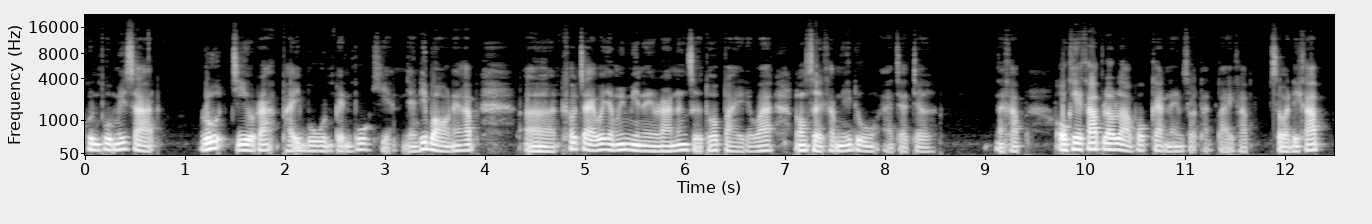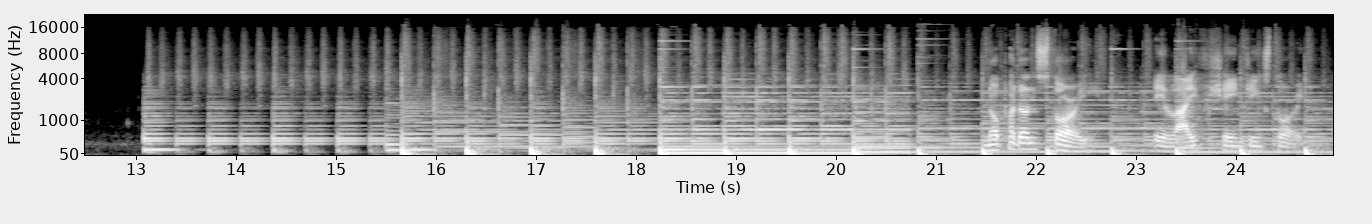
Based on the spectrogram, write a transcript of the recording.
คุณภูมิศาสตร์ รุจิระภัยบูลย์เป็นผู้เขียนอย่างที่บอกนะครับเเข้าใจว่ายังไม่มีในร้านหนังสือทั่วไป แต่ว่าลองเสิร์ชคำนี้ดูอาจจะเจอนะครับ โอเคครับ แล้วเราพบกันในสดถัดไปครับ สวัสดีครับ n o p a d o n Story, a life changing story.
